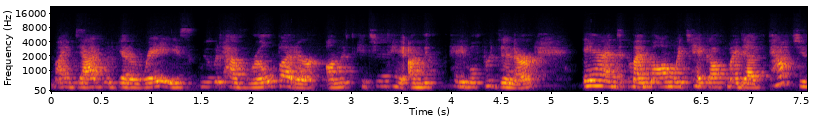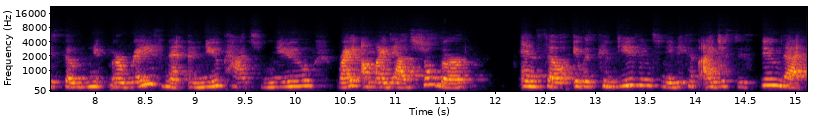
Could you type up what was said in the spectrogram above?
my dad would get a raise, we would have real butter on the kitchen ta- on the table for dinner, and my mom would take off my dad's patches. So a raise meant a new patch, new right on my dad's shoulder and so it was confusing to me because I just assumed that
